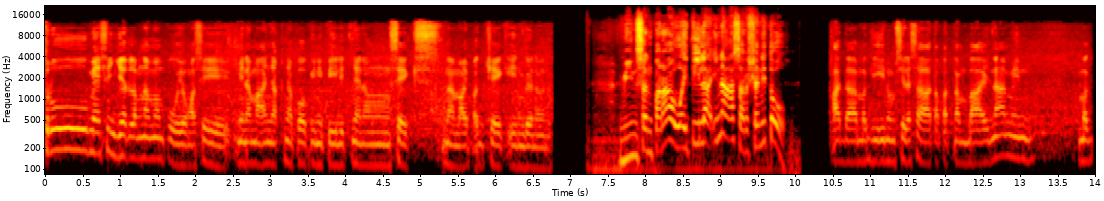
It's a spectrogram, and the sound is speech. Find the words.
Through messenger lang naman po yung kasi minamanyak niya po, pinipilit niya ng sex na makipag-check-in, ganun. Minsan pa raw ay tila inaasar siya nito. Kada magiinom sila sa tapat ng bahay namin, mag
